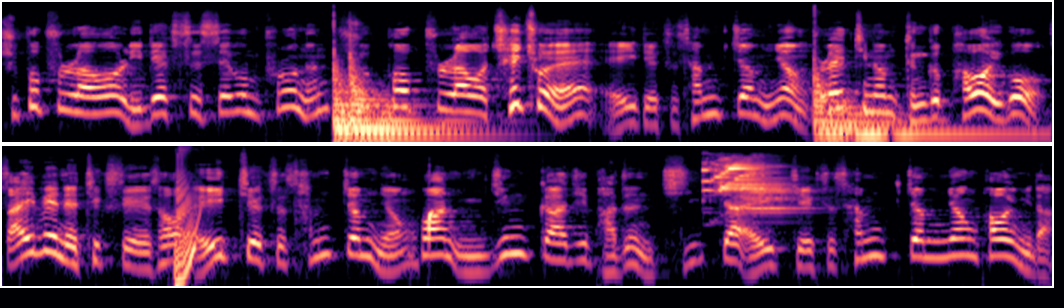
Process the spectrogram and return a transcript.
슈퍼플라워 리덱스 7 프로는 슈퍼플라워 최초의 ATX 3.0 플래티넘 등급 파워이고 사이베네틱스에서 ATX 3.0 호환 인증까지 받은 진짜 ATX 3.0 파워입니다.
